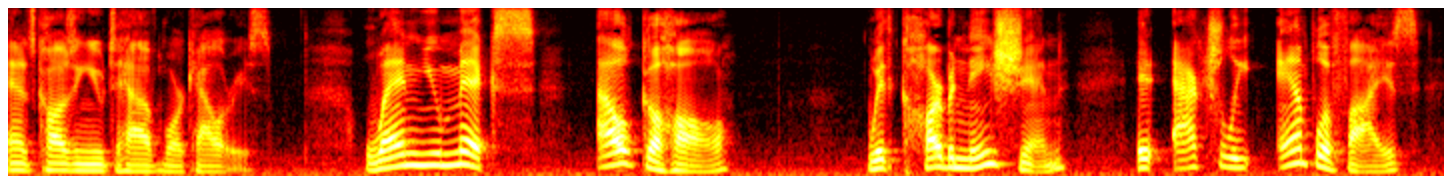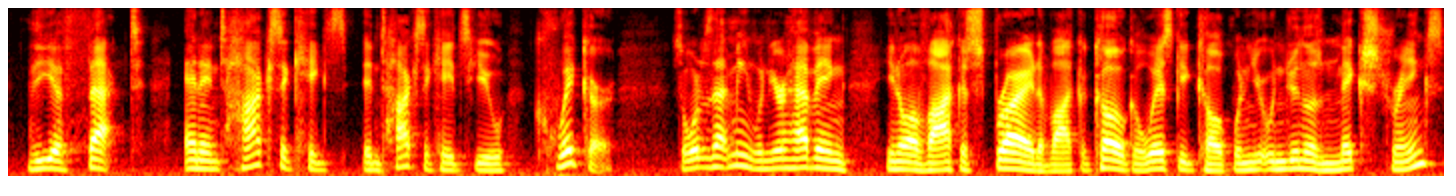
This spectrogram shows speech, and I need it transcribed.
and it's causing you to have more calories. When you mix alcohol with carbonation, it actually amplifies the effect and intoxicates intoxicates you quicker. So what does that mean? When you're having, you know, a vodka Sprite, a vodka Coke, a whiskey Coke, when you're when you're doing those mixed drinks,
